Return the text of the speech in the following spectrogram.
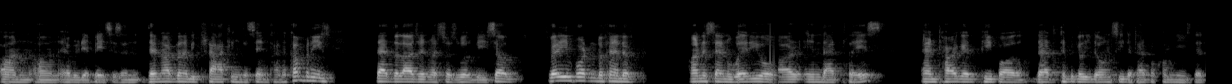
on on everyday basis, and they're not going to be tracking the same kind of companies that the larger investors will be. So it's very important to kind of understand where you are in that place and target people that typically don't see the type of companies that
